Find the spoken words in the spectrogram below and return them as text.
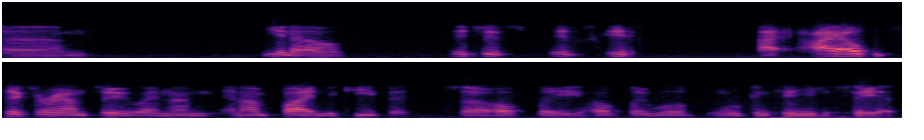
Um, you know, it just it's it's. I, I hope it sticks around too, and I'm and I'm fighting to keep it. So hopefully, hopefully we'll we'll continue to see it.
